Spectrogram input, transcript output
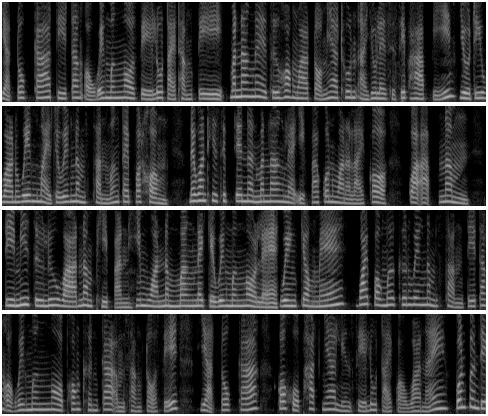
อย่าตกก้าตีตั้งออกเว้งเมืองงอเสลู่ตายทางตีมานั่งในซื้อห้องว่าต่อเมียทุนอายุเลย45ปี อยู่ดีวานเว้งใหม่จะเว้งนำสันเมืองใต้ปอทอง ในวันที่17นั้นมานั่งและอีกป้าก้นวานอะไรก็กว่าอาบน้ำดีมีจื้อลือวานำผีปันหิมวานนำมังในเกเวงเมืองงอแหลเวงจ่องแม้ ไหว้ปองเมื่อขึ้นเว้งนำสันตีตั้งออกเว้งเมืองงอพ่องเคินก้าอ่ำสังต่อเสอย่าตกกาก็โคพัดญ่าเลียนเสลูตายกว่าว่าไหนก้นปืนดี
